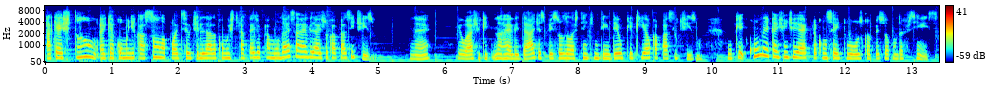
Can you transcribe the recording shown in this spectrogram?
a questão é que a comunicação ela pode ser utilizada como estratégia para mudar essa realidade do capacitismo, né? Eu acho que na realidade as pessoas elas têm que entender o que, que é o capacitismo, o que, como é que a gente é preconceituoso com a pessoa com deficiência.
